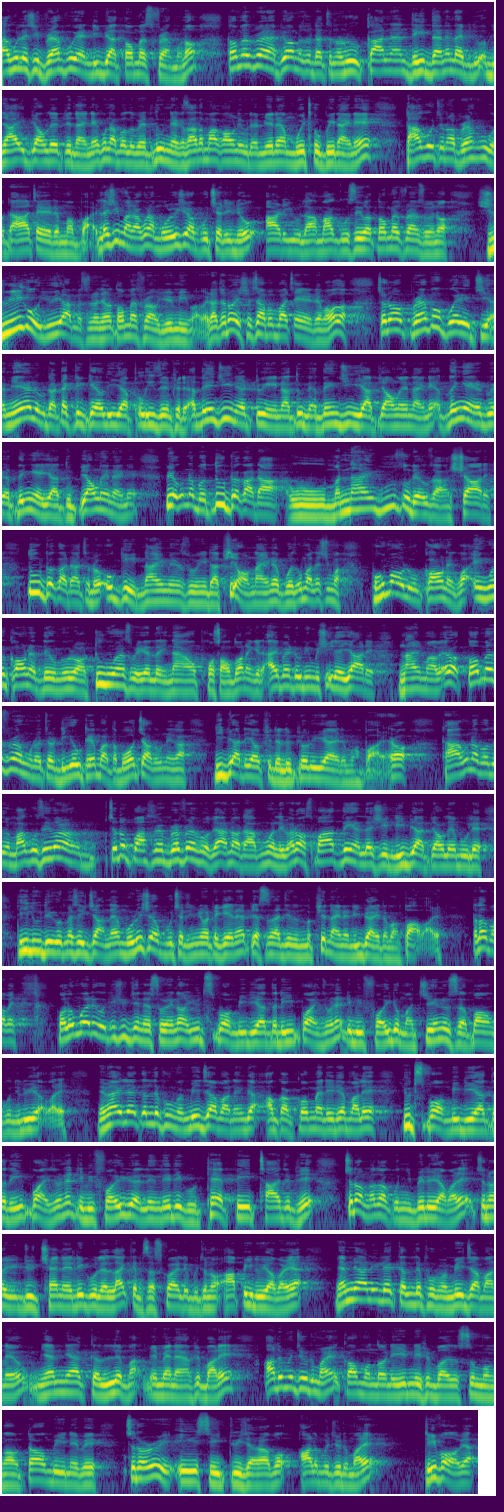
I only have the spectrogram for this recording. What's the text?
အခုလက်ရှိ Brentford ရဲ့နီးပြ Thomas Frank ပေါ့နော် Thomas Frank ကပြောရမယ်ဆိုတော့ကျွန်တော်တို့ကာလန်ဒေသန်နဲ့လိုက်ပြီးသူအများကြီးပြောင်းလဲပြနိုင်တယ်ခုနပြောလို့ပဲသူ့နယ်ကစားသမားကောင်းတွေကိုလည်းအများနဲ့မွေးထုတ်ပေးနိုင်တယ်ဒါကိုကျွန်တော် Brentford ကိုတအားကြိုက်ရတဲ့မှာပါတယ်လက်ရှိမှာဒါက Mauricio Pochettino Ariola Marco Silva Thomas Frank ဆိုရင်တော့ရွေးကိုရွေးရမယ်ဆိုတော့ကျွန်တော် Thomas Frank ကိုရွေးမိပါပဲဒါကျွန်တော်ရှာရှာပပကြိုက်ရတယ်မှာဟုတ်တော့ကျွန်တော် Brentford ပွဲတွေကြည့်အမြဲလို့ဒါ tactically ရ pleasing ဖြစ်တယ်အသင်းကြီးနဲ့တွေ့ရင်ဒါသူ့နဲ့အသင်းကြီးရပြောင်းလဲနိုင်တယ်အသင်းငယ်တွေအသင်းငယ်ရသူပြောင်းလဲနိုင်တယ်ပြီးတော့ခုနကသူ့အတွက်ကဒါဟိုမနိုင်ဘူးဆိုတဲ့ဥစ္စာရှားတယ်သူ့အတွက်ကဒါကျွန်တော် okay နိုင်မယ်ဆိုရင်ဒါဖြစ်အောင်နိုင်တဲ့ပွဲဥပမာလက်ရှိမှာဘုံမောက်လို့ကောင်းတယ်ကွာအိမ်ဝင်ကောင်းတဲ့တေုံမျိုးတော့2-1ဆိုရဲလိန်နိုင်အောင်ဖော်ဆောင်သွားနိုင်ခဲ့တယ် Ivan Toney မရှိတဲ့ရတယ်နိုင်မှာပဲအဲ့တော့ Thomas Frank ကတော့ကျွန်တော်ဒီအုပ်ထဲမှာသဘောကျဆုံးတွေကဒီပြတစ်ယောက်ဖြစ်တယ်လို့ပြောလို့ရတယ်မှာပါတယ်အဲ့တော့ဒါခုနကပြောလို့မာကိုဆေးကတော့ကျွန်တော် personal preference ပေါ့ဗျာအဲ့တော့ဒါပုံမှန်လေးပဲအဲ့တော့ Spa အသင်းရဲ့လက်ရှိနီးပြပြောင်းလဲမှုလဲဒီလူတွေကို message ကြတယ် Mauricio Pochettino တကယ်နဲ့ပြဿနာကြီးမဖြစ်နိုင်တဲ့နီးပြတွေတော့ပါပါတယ် ဒါတော့ပါပဲဘောလုံးပွဲတွေကိုကြည့်ရှုခြင်းနဲ့ဆိုရင်တော့ Youth Sport Media 3.0နဲ့ TV4 တို့မှာကျင်းလို့ဆိုပေါအောင်ကူညီလို့ရပါတယ်မြန်မာပြည်လည်းကလစ်ဖို့မမေ့ကြပါနဲ့ဗျအောက်က comment တွေထဲမှာလည်း Youth Sport Media 3.0နဲ့ TV4 ရဲ့ link လေးတွေကိုထည့်ပေးထားခြင်းဖြင့်ကျွန်တော်များစွာကူညီပေးလို့ရပါတယ်ကျွန်တော် YouTube channel လေးကိုလည်း like and subscribe လေးကိုကျွန်တော်အားပေးလို့ရပါတယ်များများလေးလည်းကလစ်ဖို့မမေ့ကြပါနဲ့များများကလစ်မှမြန်မြန်နိုင်အောင်ဖြစ်ပါတယ်အားလုံးကြိုးတမိုင်းကောင်းမွန်သောနေ့နေ့ဖြစ်ပါစို့စုံမွန်ကောင်းတောင်းပြီးနေပြီကျွန်တော်တို့ AC တွေ့ကြတာပေါ့အားလုံးကြိုးတမိုင်းဒီပေါ်ဗျ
